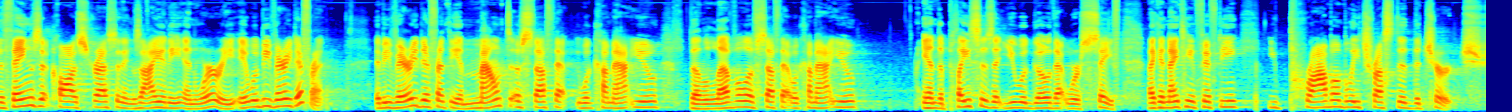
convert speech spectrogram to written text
the things that cause stress and anxiety and worry, it would be very different. It'd be very different the amount of stuff that would come at you, the level of stuff that would come at you, and the places that you would go that were safe. Like in 1950, you probably trusted the church.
